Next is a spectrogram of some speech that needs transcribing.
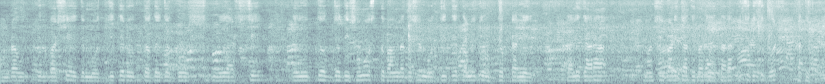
আমরা উৎকুলবাসী এই যে মসজিদের উদ্যোগে যে গোষ নিয়ে আসছি, এই উদ্যোগ যদি সমস্ত বাংলাদেশের মসজিদের কমিটি উদ্যোগটা নেই, তাহলে যারা মানুষের বাড়ি যাতে পারে তারা কিছু কিছু গোষ খেতে পারে।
